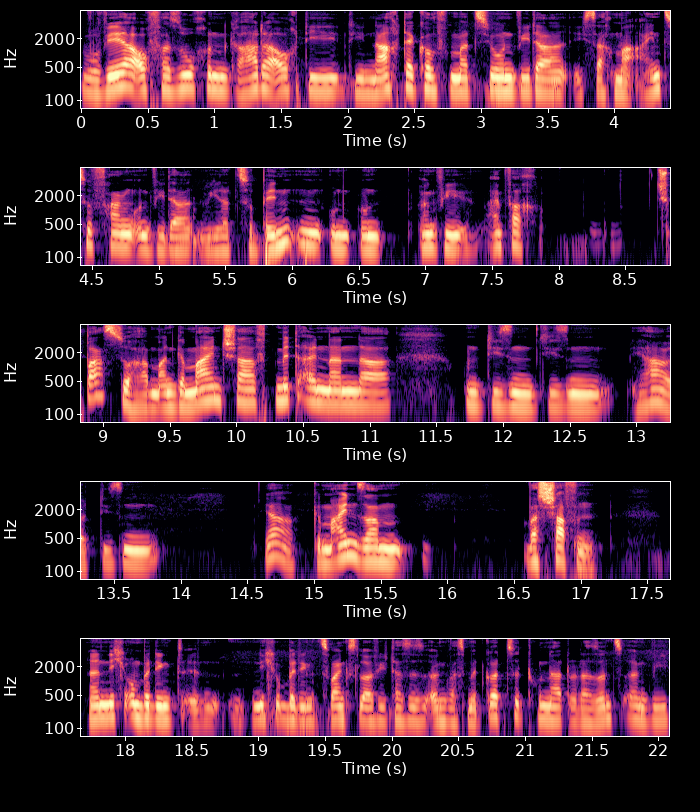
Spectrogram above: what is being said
wo wir ja auch versuchen, gerade auch die, die nach der Konfirmation wieder, ich sag mal, einzufangen und wieder, wieder zu binden und, und irgendwie einfach Spaß zu haben an Gemeinschaft, miteinander und diesen, diesen, ja, diesen, ja, gemeinsam was schaffen. Ne, nicht, unbedingt, äh, nicht unbedingt zwangsläufig, dass es irgendwas mit Gott zu tun hat oder sonst irgendwie,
